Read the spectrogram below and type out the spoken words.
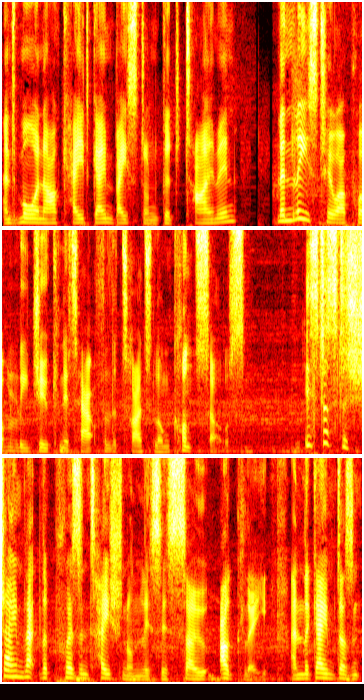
and more an arcade game based on good timing, then these two are probably duking it out for the title on consoles. It's just a shame that the presentation on this is so ugly, and the game doesn't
